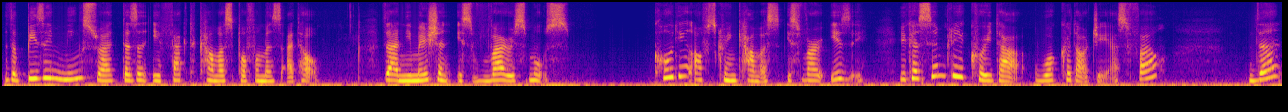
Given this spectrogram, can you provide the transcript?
the busy main thread doesn't affect canvas performance at all. The animation is very smooth. Coding off-screen canvas is very easy. You can simply create a worker.js file then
